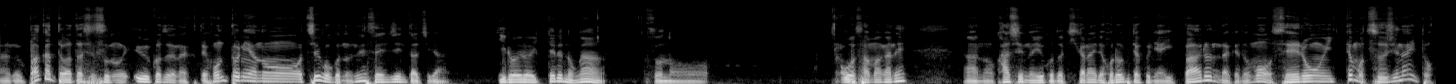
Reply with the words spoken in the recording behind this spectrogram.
あの、バカって私その言うことじゃなくて、本当にあの、中国のね、先人たちがいろいろ言ってるのが、その、王様がね、あの、家臣の言うこと聞かないで滅びた国はいっぱいあるんだけども、正論を言っても通じないと。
